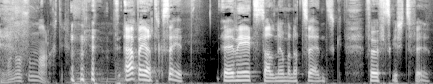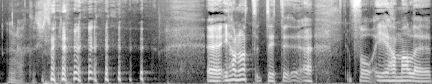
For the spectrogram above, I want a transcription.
wo noch auf dem Markt ist. Eben, ja, ihr gesehen. Äh, nee, jetzt zahlen nur noch 20. 50 ist zu viel. ja, das ist Äh, ich habe noch, die, die, äh, von, ich habe mal äh,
